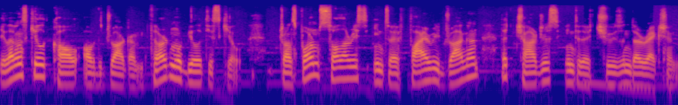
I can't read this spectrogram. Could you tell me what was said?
11 skill Call of the Dragon, third mobility skill, transforms Solaris into a fiery dragon that charges into the chosen direction,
